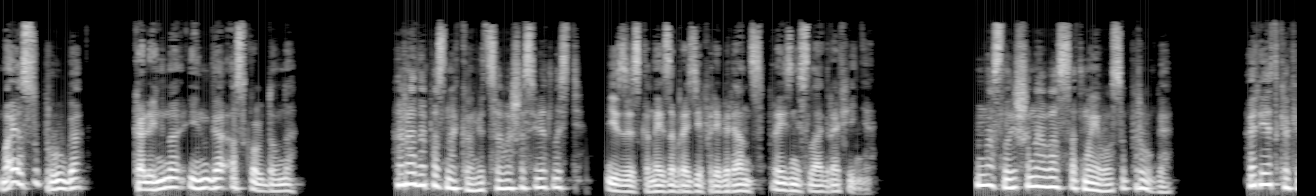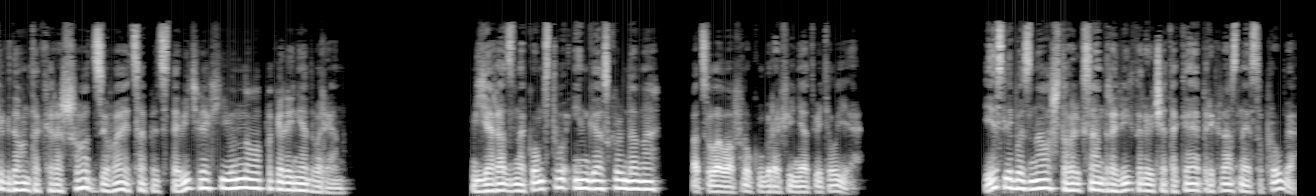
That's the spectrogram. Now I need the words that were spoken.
«Моя супруга, Калинина Инга Аскольдовна». «Рада познакомиться, ваша светлость», — изысканно изобразив реверанс, произнесла графиня. «Наслышана вас от моего супруга. Редко, когда он так хорошо отзывается о представителях юного поколения дворян». «Я рад знакомству, Инга Аскольдовна», — поцеловав руку графини, ответил я. Если бы знал, что у Александра Викторовича такая прекрасная супруга,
